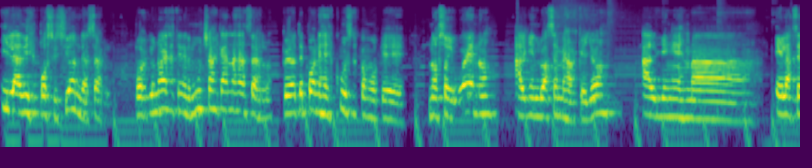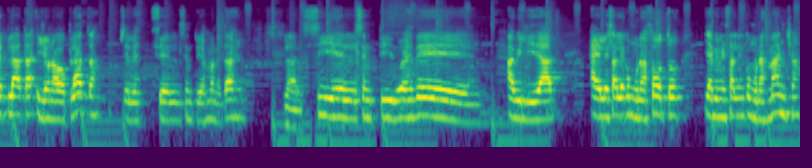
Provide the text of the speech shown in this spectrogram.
y la disposición de hacerlo. Porque una vez tiene muchas ganas de hacerlo, pero te pones excusas como que no soy bueno, alguien lo hace mejor que yo, alguien es más... Él hace plata y yo no hago plata, si el, si el sentido es monetario. Claro. Si el sentido es de habilidad, a él le sale como una foto y a mí me salen como unas manchas.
